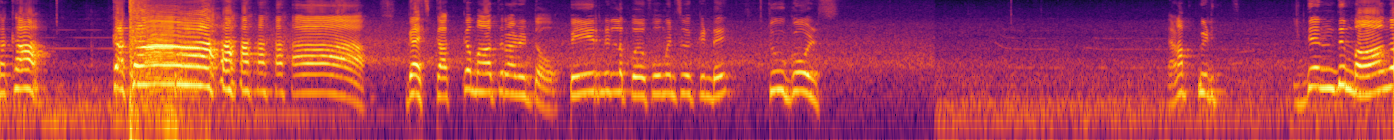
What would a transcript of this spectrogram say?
കക്കാ. കക്കാ. ഗസ് കക്ക മാത്രമാണ് കേട്ടോ പേരിനുള്ള പെർഫോമൻസ് വെക്കുന്നുണ്ട് ടു ഗോൾസ് എടാ പിടി ഇതെന്ത് മാങ്ങ?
